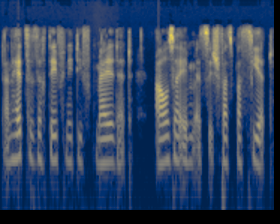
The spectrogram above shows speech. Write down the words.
dann hätte sie sich definitiv gemeldet. Außer eben, es ist was passiert.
